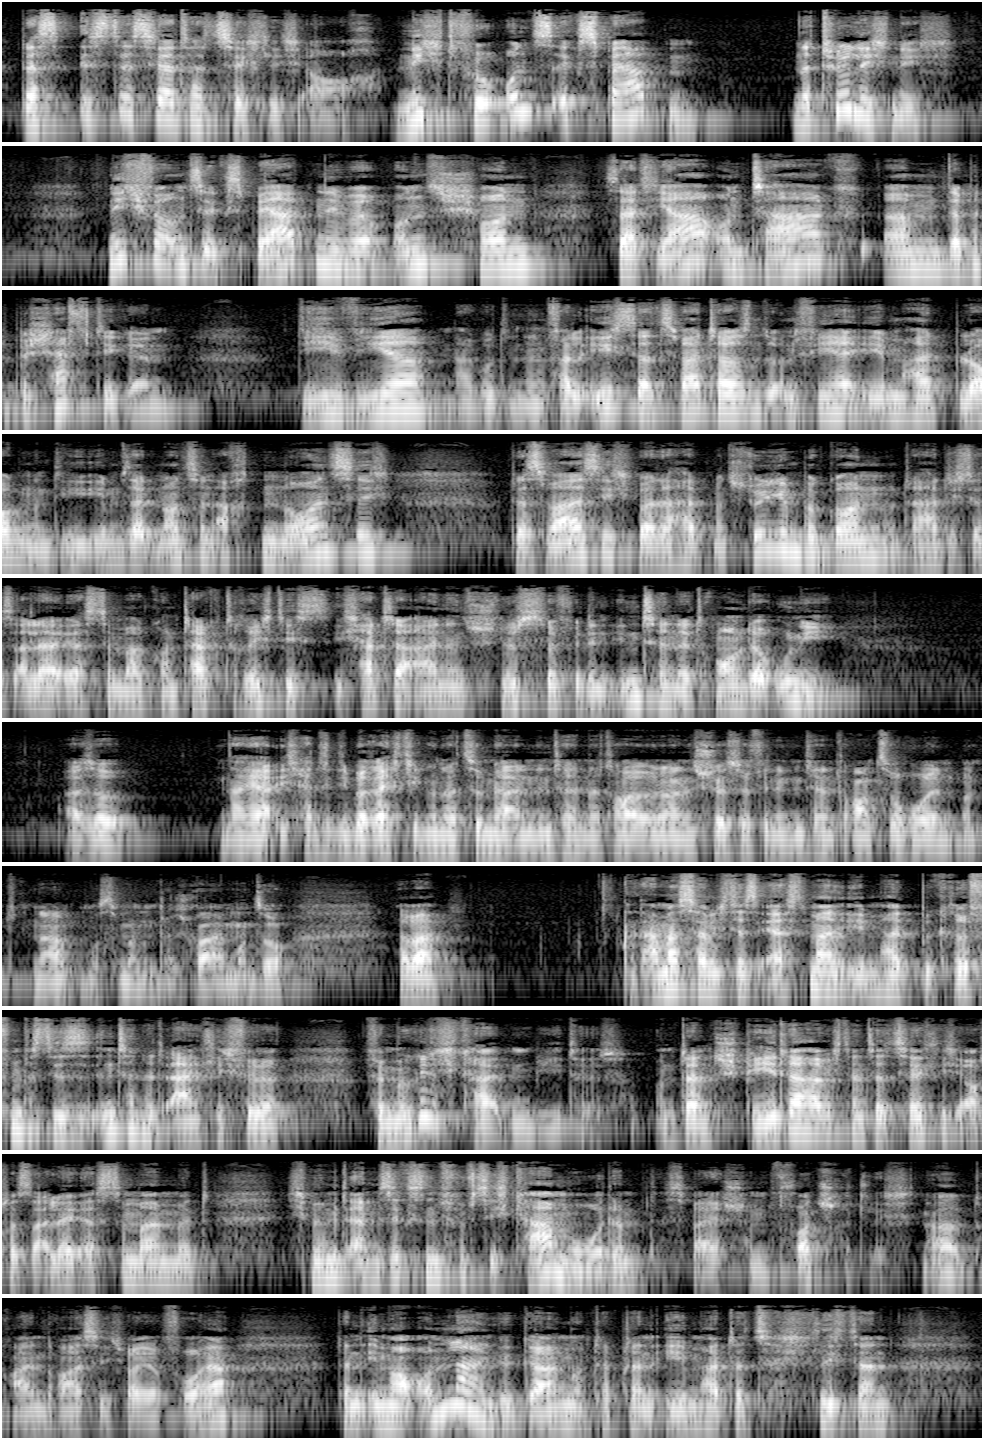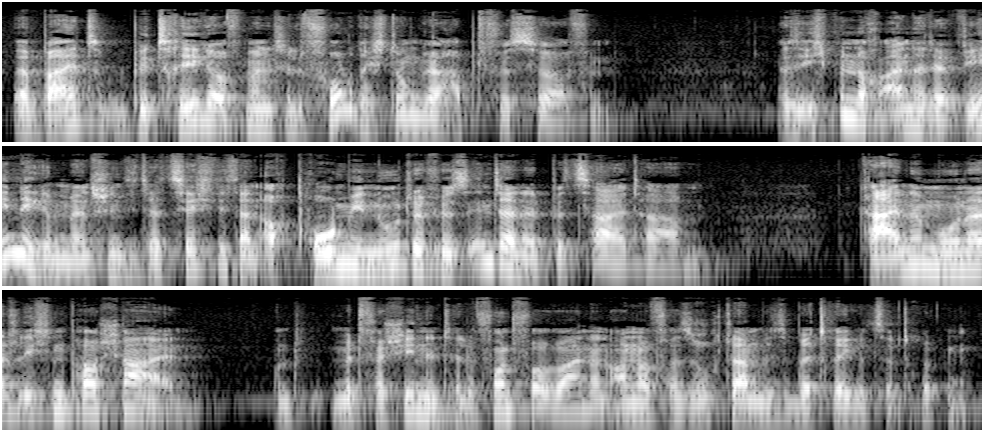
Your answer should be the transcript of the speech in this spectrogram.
Das ist es ja tatsächlich auch. Nicht für uns Experten. Natürlich nicht. Nicht für uns Experten, die wir uns schon seit Jahr und Tag ähm, damit beschäftigen. Die wir, na gut, in dem Fall ich, seit 2004 eben halt bloggen. Die eben seit 1998 das weiß ich, weil da hat mein Studium begonnen und da hatte ich das allererste Mal Kontakt richtig. Ich hatte einen Schlüssel für den Internetraum der Uni. Also, naja, ich hatte die Berechtigung dazu, mir einen, Internetraum, einen Schlüssel für den Internetraum zu holen und na, musste man unterschreiben und so. Aber damals habe ich das erste Mal eben halt begriffen, was dieses Internet eigentlich für, für Möglichkeiten bietet. Und dann später habe ich dann tatsächlich auch das allererste Mal mit, ich bin mit einem 56K-Modem, das war ja schon fortschrittlich, ne? 33 war ja vorher, dann immer online gegangen und habe dann eben halt tatsächlich dann äh, Beträge auf meine Telefonrichtung gehabt für Surfen. Also ich bin doch einer der wenigen Menschen, die tatsächlich dann auch pro Minute fürs Internet bezahlt haben. Keine monatlichen Pauschalen. Und mit verschiedenen Telefonvorwahlen dann auch noch versucht haben, diese Beträge zu drücken.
